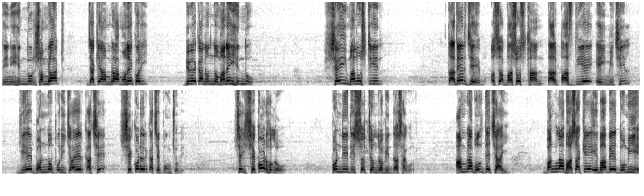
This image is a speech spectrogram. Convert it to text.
তিনি হিন্দুর সম্রাট, যাকে আমরা মনে করি। বিবেকানন্দ মানেই হিন্দু। সেই মানুষটির তাদের যে বাসস্থান, তার পাশ দিয়ে এই মিছিল গিয়ে বন্য পরিচয়ের কাছে শেকড়ের কাছে পৌঁছবে। সেই শেকড় হলো পণ্ডিত ঈশ্বরচন্দ্র বিদ্যাসাগর। আমরা বলতে চাই, বাংলা ভাষাকে এভাবে দমিয়ে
